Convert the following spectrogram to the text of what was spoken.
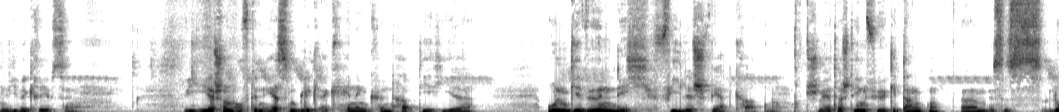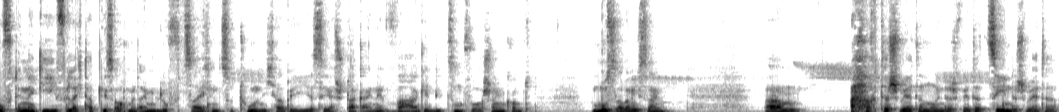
liebe Krebse, wie ihr schon auf den ersten Blick erkennen könnt, habt ihr hier ungewöhnlich viele Schwertkarten. Schwerter stehen für Gedanken. Ähm, es ist Luftenergie. Vielleicht habt ihr es auch mit einem Luftzeichen zu tun. Ich habe hier sehr stark eine Waage, die zum Vorschein kommt. Muss aber nicht sein. Ähm, 8 der Schwerter, 9 der Schwerter, 10 der Schwerter,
